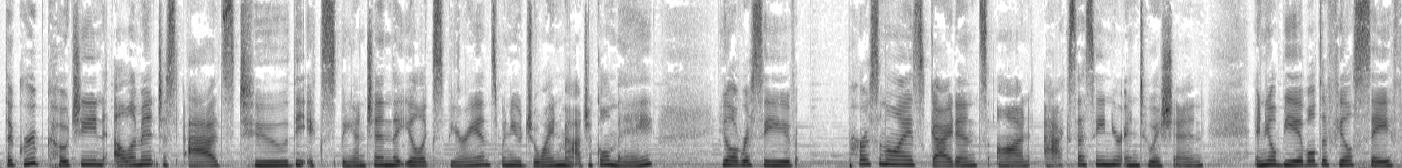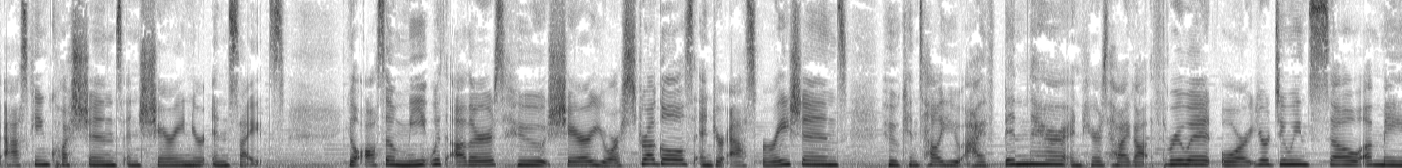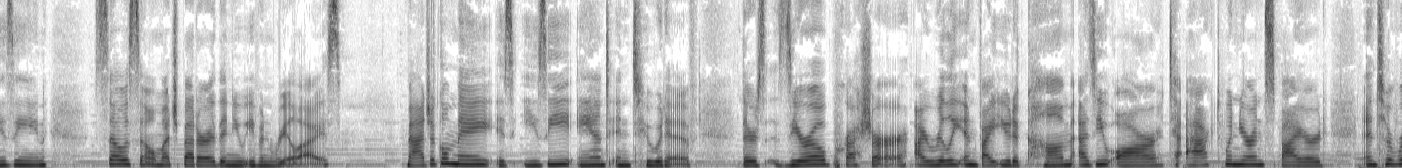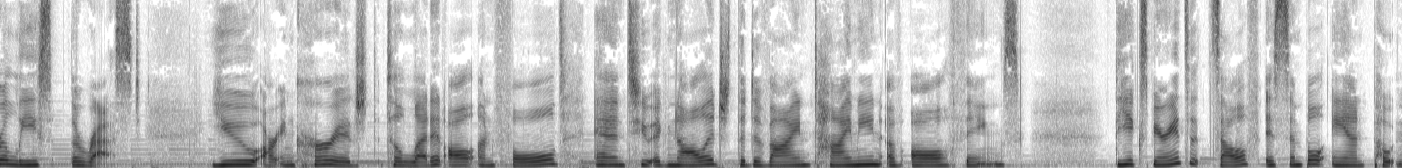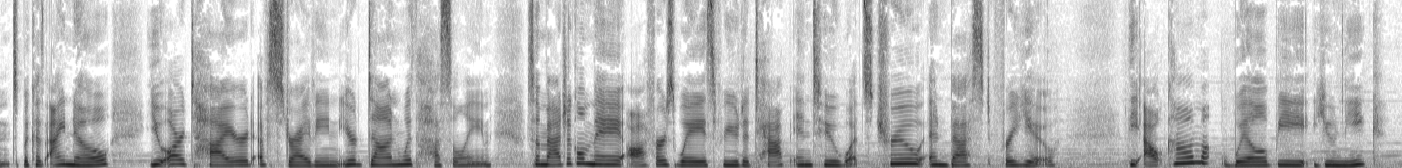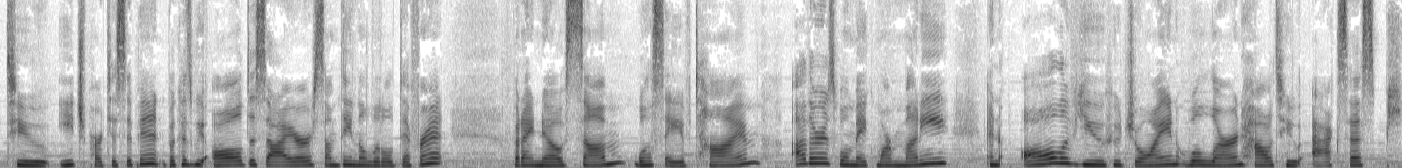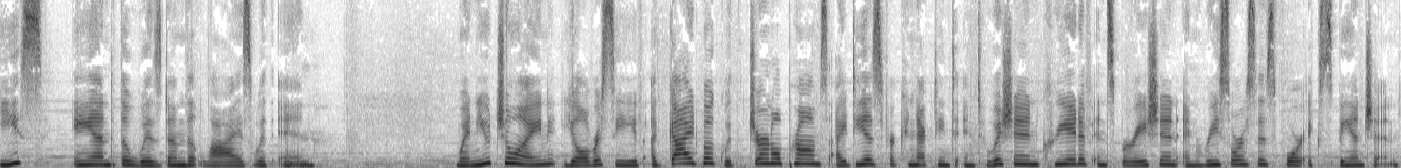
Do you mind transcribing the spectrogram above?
The group coaching element just adds to the expansion that you'll experience when you join Magical May. You'll receive personalized guidance on accessing your intuition, and you'll be able to feel safe asking questions and sharing your insights. You'll also meet with others who share your struggles and your aspirations, who can tell you, I've been there and here's how I got through it, or you're doing so amazing, so, so much better than you even realize. Magical May is easy and intuitive. There's zero pressure. I really invite you to come as you are, to act when you're inspired, and to release the rest. You are encouraged to let it all unfold and to acknowledge the divine timing of all things. The experience itself is simple and potent because I know you are tired of striving, you're done with hustling. So, Magical May offers ways for you to tap into what's true and best for you. The outcome will be unique to each participant because we all desire something a little different. But I know some will save time, others will make more money, and all of you who join will learn how to access peace and the wisdom that lies within. When you join, you'll receive a guidebook with journal prompts, ideas for connecting to intuition, creative inspiration, and resources for expansion.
